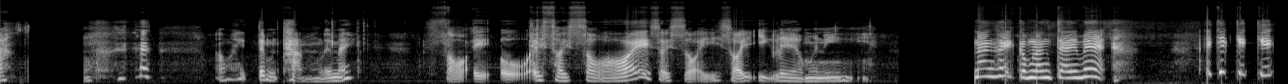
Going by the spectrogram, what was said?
นะ เอาให้เต็มถังเลยไหมซอยโอ้ยซอยซอยซอยซอยซอยอีกแล้วมือนี้ นั่งให้กำลังใจแม่ไอ้จิ๊กจิ๊กจิ๊ก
